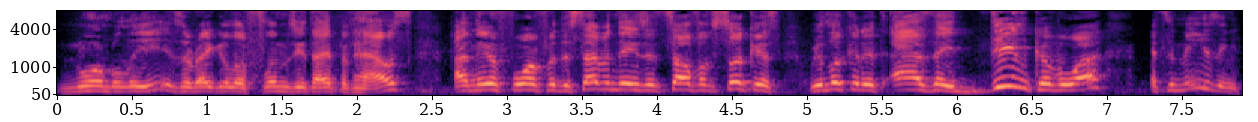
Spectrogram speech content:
normally is a regular flimsy type of house, and therefore for the seven days itself of sukkahs, we look at it as a din kavua, It's amazing.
